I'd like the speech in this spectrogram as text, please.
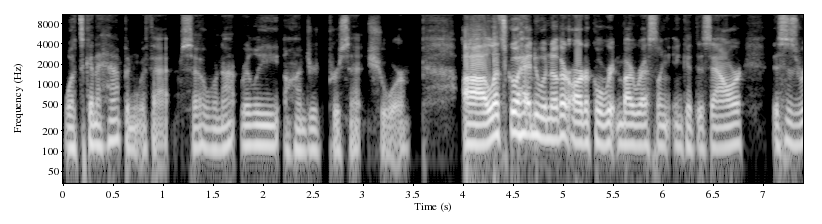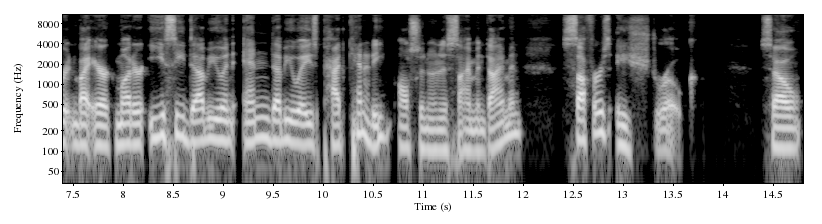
what's going to happen with that. So we're not really 100% sure. Uh, let's go ahead to another article written by Wrestling Inc. at this hour. This is written by Eric Mutter. ECW and NWA's Pat Kennedy, also known as Simon Diamond, suffers a stroke. So,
